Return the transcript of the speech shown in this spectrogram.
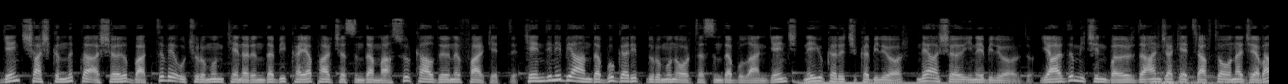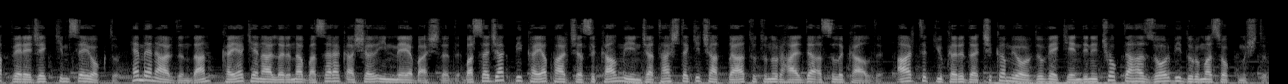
Genç şaşkınlıkla aşağı baktı ve uçurumun kenarında bir kaya parçasında mahsur kaldığını fark etti. Kendini bir anda bu garip durumun ortasında bulan genç, ne yukarı çıkabiliyor, ne aşağı inebiliyordu. Yardım için bağırdı ancak etrafta ona cevap verecek kimse yoktu. Hemen ardından, kaya kenarlarına basarak aşağı inmeye başladı. Basacak bir kaya parçası kalmayınca taştaki çatlağa tutunur halde asılı kaldı. Artık yukarıda çıkamıyordu ve kendini çok daha zor bir duruma sokmuştu.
